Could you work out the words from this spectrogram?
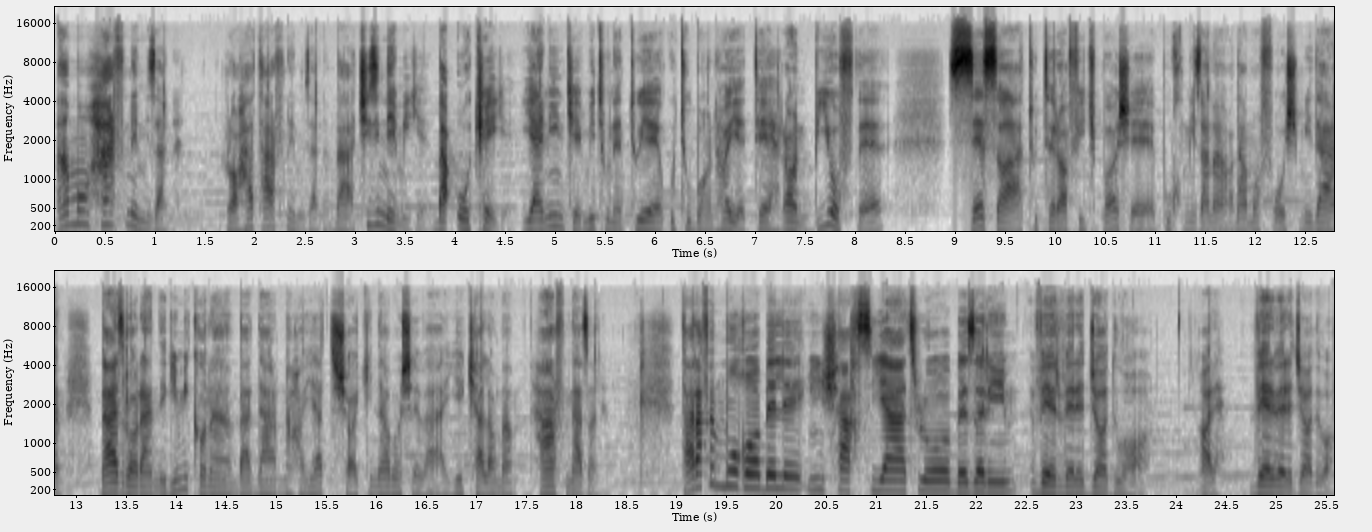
اما حرف نمی‌زنه. راحت حرف نمی‌زنه و چیزی نمیگه و اوکیه. یعنی اینکه می‌تونه توی اتوبان های تهران بیفته سه ساعت تو ترافیک باشه بوخ می‌زنن آدما فوش میدن بعد رانندگی می‌کنن و در نهایت شاکی نباشه و یک کلامم حرف نزنه. طرف مقابل این شخصیت رو بذاریم ورور جادوها. آره ورور جادوها.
